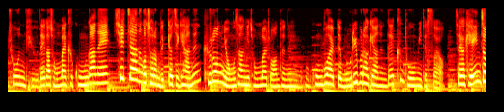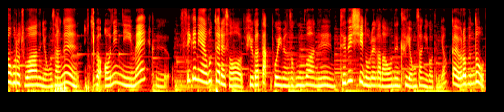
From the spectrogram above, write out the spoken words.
좋은 뷰, 내가 정말 그 공간에 실제 하는 것처럼 느껴지게 하는 그런 영상이 정말 저한테는 뭐 공부할 때 몰입을 하게 하는데 큰 도움이 됐어요. 제가 개인적으로 좋아하는 영상은 유튜버 어니님의 그 시그니엘 호텔에서 뷰가 딱 보이면서 공부하는 드뷔시 노래가 나오는 그 영상이거든요. 그러니까 여러분도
